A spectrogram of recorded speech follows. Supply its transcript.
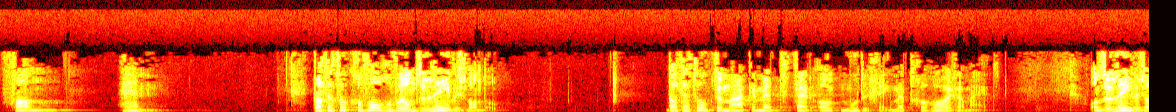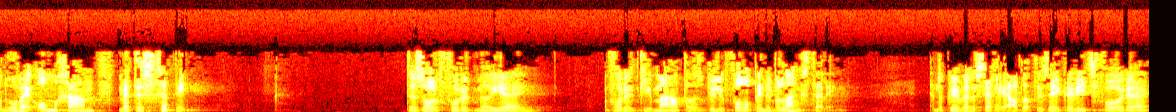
van Hem. Dat heeft ook gevolgen voor onze levenswandel. Dat heeft ook te maken met verootmoediging, met gehoorzaamheid. Onze levenswandel, hoe wij omgaan met de schepping. De zorg voor het milieu, voor het klimaat, dat is natuurlijk volop in de belangstelling. En dan kun je wel eens zeggen, ja, dat is zeker iets voor uh,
